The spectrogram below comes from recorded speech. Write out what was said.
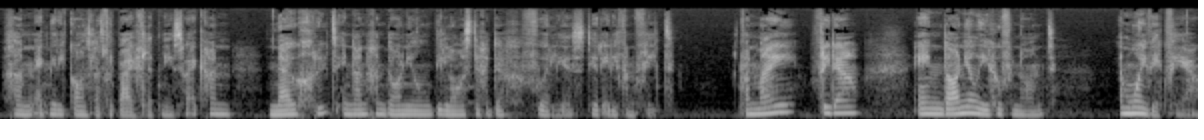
gaan ek nie die kans laat verbyglip nie. So ek gaan nou groet en dan gaan Daniel die laaste gedig voorlees deur Eddie van Vliet. Van my, Frida en Daniel hier vanaand. 'n Mooi week vir jou.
